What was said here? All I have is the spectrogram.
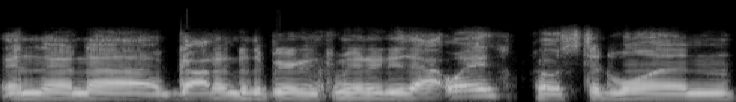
and then uh, got into the bearding community that way. Hosted one.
